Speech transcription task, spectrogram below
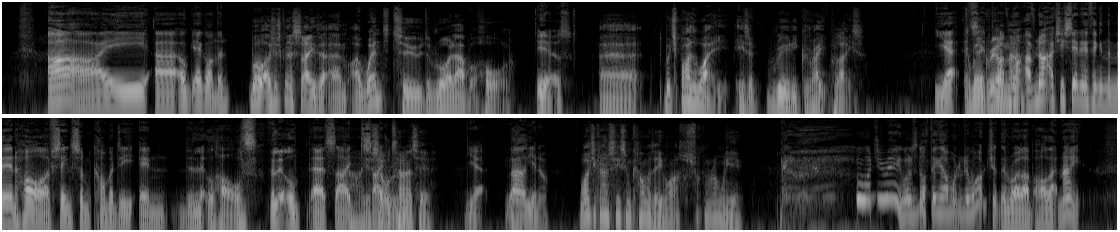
I uh, oh yeah, go on then. Well, I was just going to say that um, I went to the Royal Albert Hall, Yes. uh, which, by the way, is a really great place. Yeah, Can we it- agree I've on that? Not, I've not actually seen anything in the main hall. I've seen some comedy in the little halls, the little uh, side. Oh, you're side so rooms. alternative. Yeah. Well, you know. Why'd you go and see some comedy? What's fucking wrong with you? What do you mean? Well, there's nothing I wanted to watch at the Royal Albert Hall that night.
